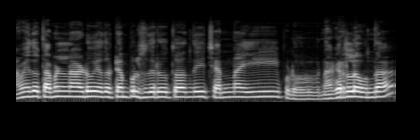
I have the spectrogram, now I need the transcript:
ఆమె ఏదో తమిళనాడు ఏదో టెంపుల్స్ తిరుగుతోంది చెన్నై ఇప్పుడు నగర్లో ఉందా?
